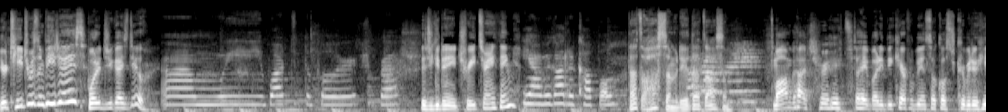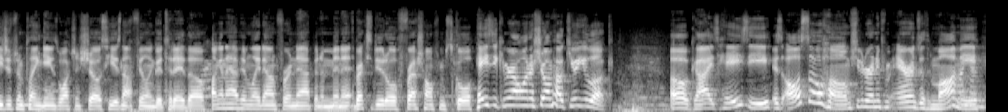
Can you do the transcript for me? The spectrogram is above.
Your teacher was in PJs? What did you guys do? Um, we watched the Polar Express. Did you get any treats or anything? Yeah, we got a couple. That's awesome, dude. That's awesome. Mom got treats. So hey, buddy, be careful being so close to Kirby Doo. He's just been playing games, watching shows. He is not feeling good today, though. I'm gonna have him lay down for a nap in a minute. Brexy Doodle, fresh home from school. Hazy, come here. I want to show him how cute you look. Oh, guys, Hazy is also home. She's been running from errands with mommy,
